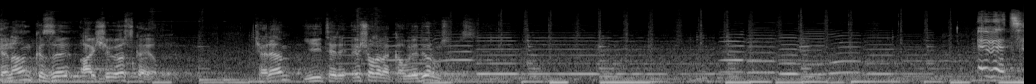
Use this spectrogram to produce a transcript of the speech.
Kenan kızı Ayşe Özkayalı. Kerem Yiğiter'i eş olarak kabul ediyor musunuz? Evet.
